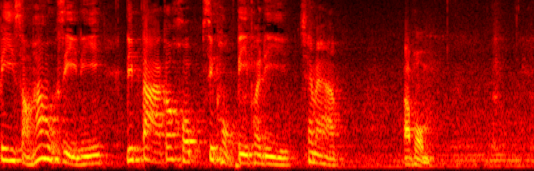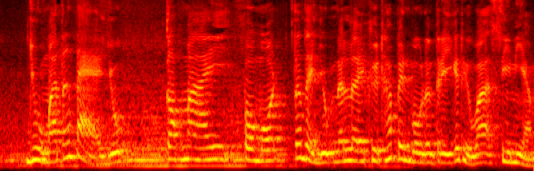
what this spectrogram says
ปี2564นี้ลิปตาก็ครบ16ปีพอดีใช่ไหมครับ ครับผม อยู่มาตั้งแต่ยุคกอบไม้โฟร์โมดตั้งแต่ยุคนั้นเลยคือถ้าเป็นวงดนตรีก็ถือว่าซีเนียร์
